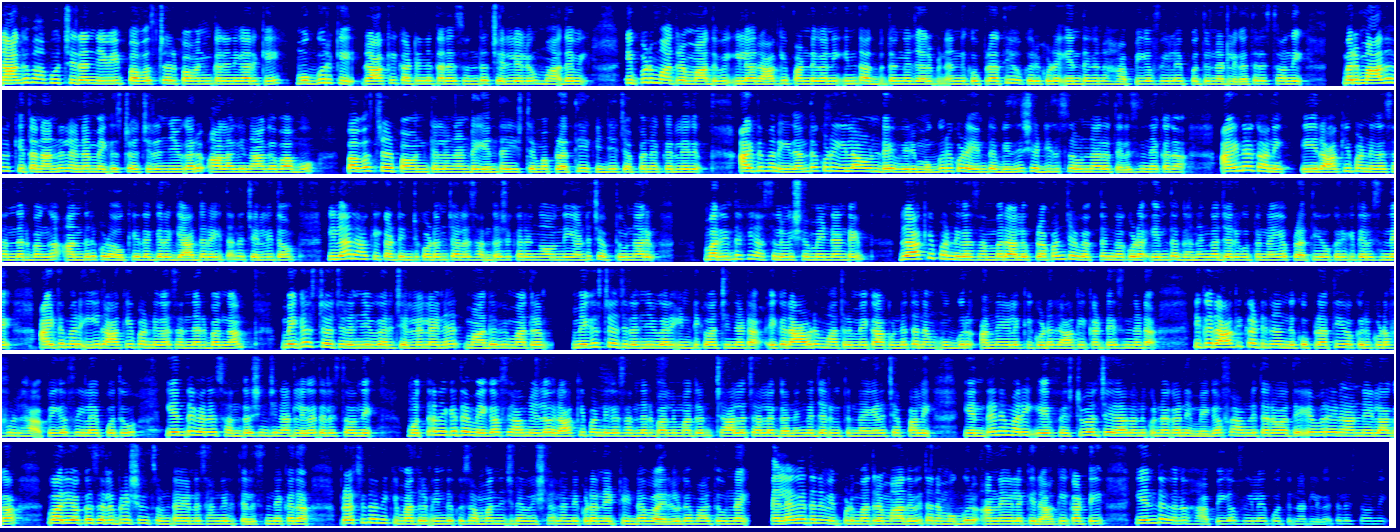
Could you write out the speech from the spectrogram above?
Nagababu Chiranjeevi power star Pawan Kalyan గారికి ముగ్గురికి రాఖీ కట్టిన తన సొంత చెల్లెలు మాధవి. ఇప్పుడు మాత్రం మాధవి ఇలా రాఖీ పండుగని ఇంత అద్భుతంగా జరిపినందుకు ప్రతి ఒక్కరు కూడా ఎంతగానో హ్యాపీగా ఫీల్ అయిపోతున్నట్లుగా తెలుస్తోంది. మరి మాధవికి తన అన్నలైన మెగాస్టార్ చిరంజీవి గారు అలాగే నాగబాబు పవర్ స్టార్ పవన్ కళ్యాణ్ అంటే ఎంత ఇష్టమో ప్రత్యేకించి చెప్పనక్కర్లేదు. అయితే మరి ఇదంతా కూడా ఇలా ఉండే వీరి ముగ్గురు కూడా ఎంత బిజీ షెడ్యూల్స్లో ఉన్నారో తెలిసిందే కదా. అయినా కానీ ఈ రాఖీ పండుగ సందర్భంగా అందరు కూడా ఒకే దగ్గర గ్యాదర్ అయ్యి తన చెల్లితో ఇలా రాఖీ కట్టించుకోవడం చాలా సంతోషకరంగా ఉంది అంటూ చెప్తున్నారు. మరింతకీ అసలు విషయం ఏంటంటే రాఖీ పండుగ సంబరాలు ప్రపంచవ్యాప్తంగా కూడా ఎంత ఘనంగా జరుగుతున్నాయో ప్రతి ఒక్కరికి తెలిసిందే. అయితే మరి ఈ రాఖీ పండుగ సందర్భంగా మెగాస్టార్ చిరంజీవి గారి చెల్లెలైన మాధవి మాత్రం మెగాస్టార్ చిరంజీవి గారి ఇంటికి వచ్చిందట. ఇక రావడం మాత్రమే కాకుండా తన ముగ్గురు అన్నయ్యలకి కూడా రాఖీ కట్టేసిందట. ఇక రాఖీ కట్టినందుకు ప్రతి ఒక్కరు కూడా ఫుల్ హ్యాపీగా ఫీల్ అయిపోతూ ఎంతగానో సంతోషించినట్లుగా తెలుస్తోంది. మొత్తానికైతే మెగా ఫ్యామిలీలో రాఖీ పండుగ సందర్భాలు మాత్రం చాలా చాలా ఘనంగా జరుగుతున్నాయని చెప్పాలి. ఎంతైనా మరి ఏ ఫెస్టివల్ చేయాలనుకున్నా కానీ మెగా ఫ్యామిలీ తర్వాతే ఎవరైనా అనేలాగా వారి యొక్క సెలబ్రేషన్స్ ఉంటాయన్న సంగతి తెలిసిందే కదా. ప్రస్తుతానికి మాత్రం ఇందుకు సంబంధించిన విషయాలన్నీ కూడా నెట్టిండా వైరల్గా మారుతూ ఉన్నాయి. ఎలాగైతే ఇప్పుడు మాత్రం మాధవి తన ముగ్గురు అన్నయ్యలకి రాఖీ కట్టి ఎంతగానో హ్యాపీగా ఫీల్ అయిపోతున్నట్లుగా తెలుస్తోంది.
